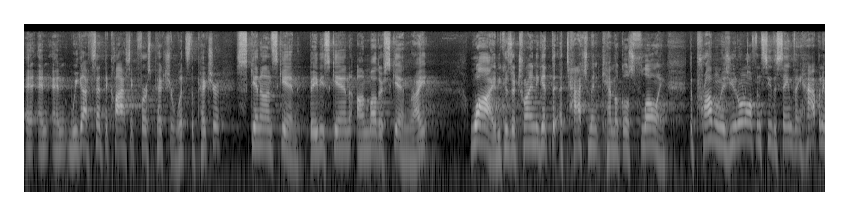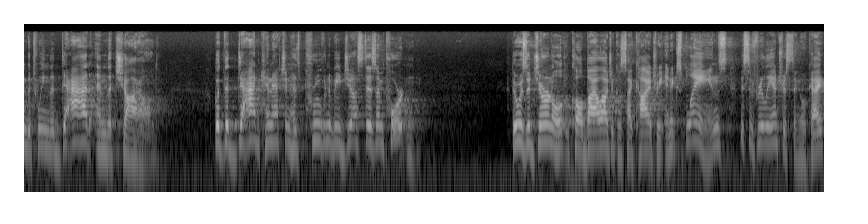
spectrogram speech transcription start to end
and, and, and, we got sent the classic first picture. What's the picture? Skin on skin, baby skin on mother skin, right? Why? Because they're trying to get the attachment chemicals flowing. The problem is you don't often see the same thing happening between the dad and the child. But the dad connection has proven to be just as important. There was a journal called Biological Psychiatry and explains this is really interesting, okay?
